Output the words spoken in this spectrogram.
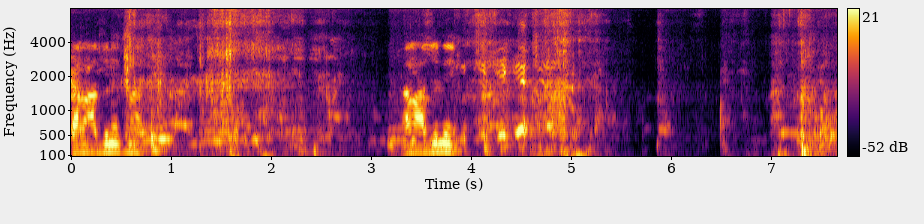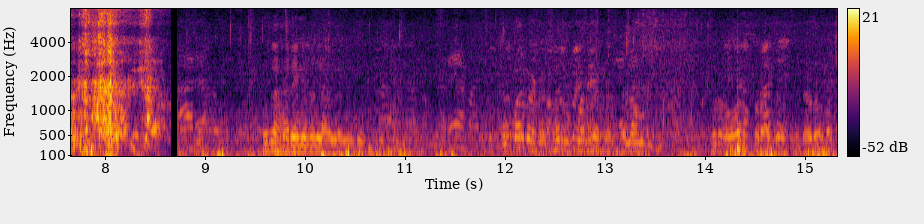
काम अजून एक ना काम अजून एक होगा हरे ने बना ऊपर बैठो ऊपर बैठो थोड़ा और थोड़ा डरो मत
